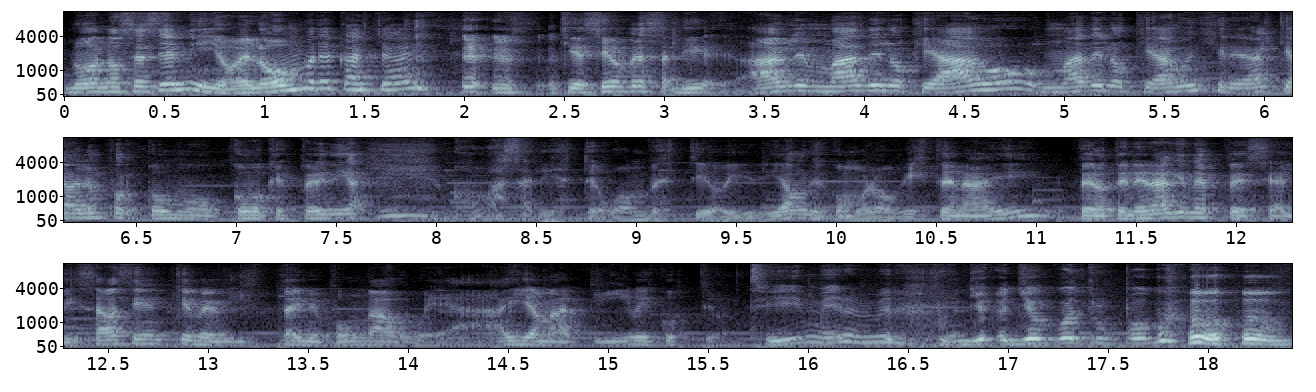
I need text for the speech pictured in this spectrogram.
no, no sé si el niño, el hombre, ¿cachai? Que siempre hablen más de lo que hago, más de lo que hago en general, que hablen por como, como que esperen y digan, ¡Ah! ¿cómo va a salir este buen vestido hoy día? Porque como lo visten ahí, pero tener a alguien especializado así en que me vista y me ponga weá, y llamativa y cuestión. Sí, mira, mira, yo, yo encuentro un poco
